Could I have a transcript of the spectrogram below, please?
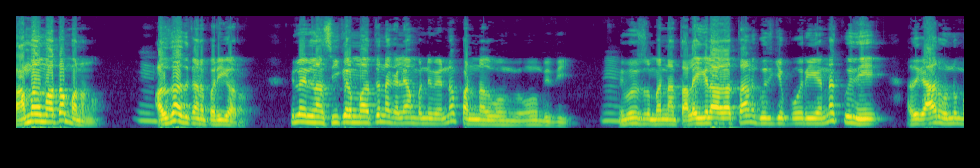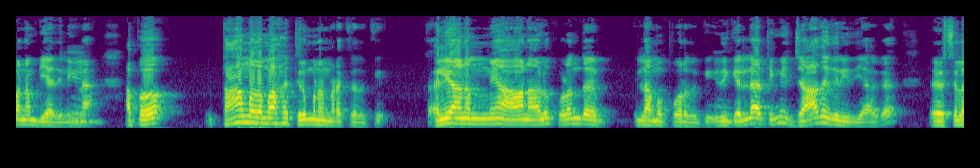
தாமதமாக தான் பண்ணணும். அதுதான் அதுக்கான பரிகாரம். இல்லை இல்லை நான் சீக்கிரமாக தான் நான் கல்யாணம் பண்ணுவேன்னா பண்ண உன் விதி. இவங்க சொல்ற மாதிரி நான் தலைகளாகத்தான் குதிக்க போறீங்கன்னா குதி. அதுக்கு யாரும் ஒன்றும் பண்ண முடியாது இல்லைங்களா. அப்போ தாமதமாக திருமணம் நடக்கிறதுக்கு கல்யாணமே ஆனாலும் குழந்தை இல்லாம போறதுக்கு இதுக்கு எல்லாத்தையுமே ஜாதக ரீதியாக சில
